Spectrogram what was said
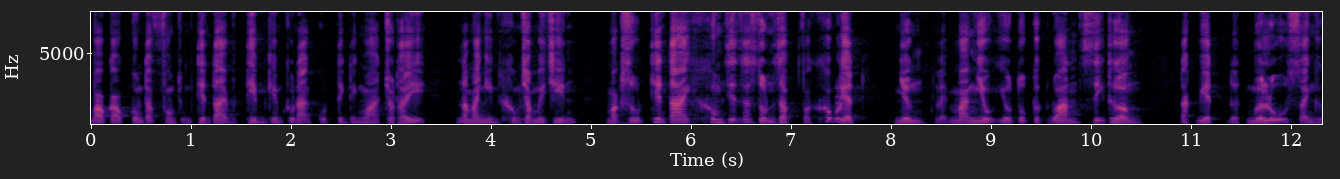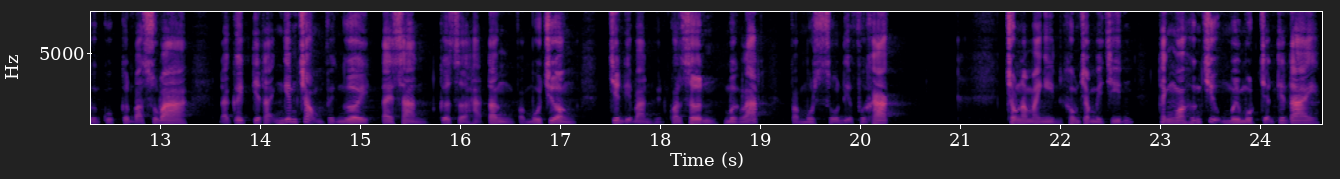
Báo cáo công tác phòng chống thiên tai và tìm kiếm cứu nạn của tỉnh Thanh Hóa cho thấy năm 2019, mặc dù thiên tai không diễn ra dồn dập và khốc liệt, nhưng lại mang nhiều yếu tố cực đoan, dị thường. Đặc biệt, đợt mưa lũ do ảnh hưởng của cơn bão số 3 đã gây thiệt hại nghiêm trọng về người, tài sản, cơ sở hạ tầng và môi trường trên địa bàn huyện Quan Sơn, Mường Lát và một số địa phương khác. Trong năm 2019, Thanh Hóa hứng chịu 11 trận thiên tai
